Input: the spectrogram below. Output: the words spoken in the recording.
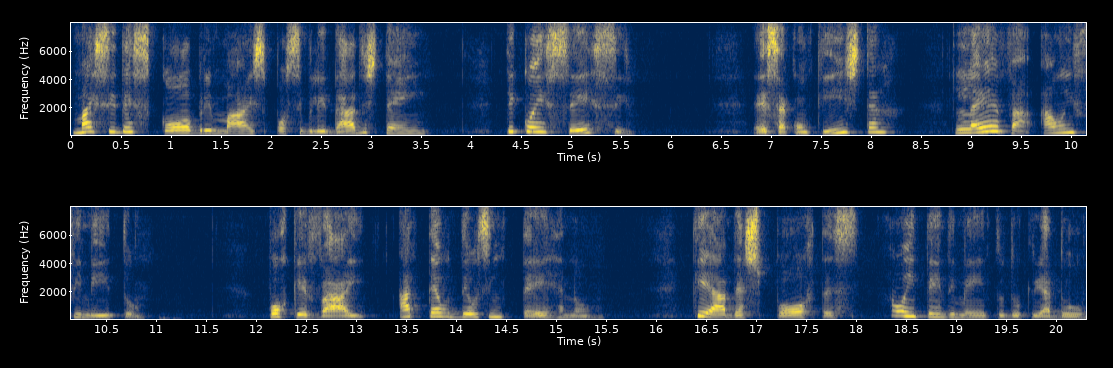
mais se descobre, mais possibilidades tem de conhecer-se. Essa conquista leva ao infinito, porque vai até o Deus interno, que abre as portas ao entendimento do Criador.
